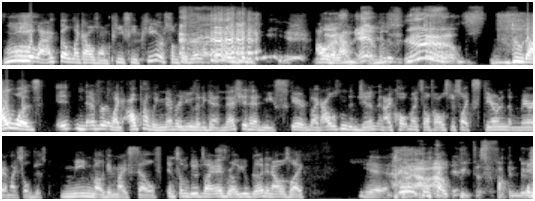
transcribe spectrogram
whoa, like I felt like I was on PCP or something, bro. Like, I, I was like, I'm- yeah. dude, I was it never like I'll probably never use it again. That shit had me scared. Like I was in the gym and I caught myself, I was just like staring in the mirror at myself, just mean mugging myself. And some dude's like, Hey bro, you good? And I was like, Yeah. Like, I'll, I'll beat this fucking dude's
